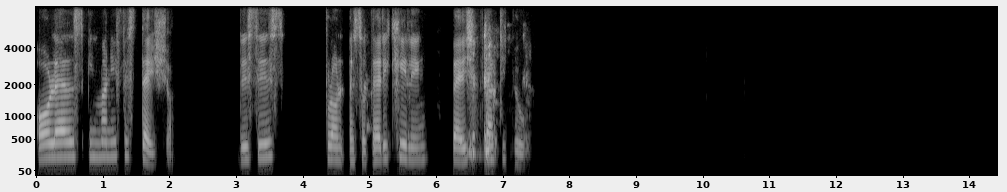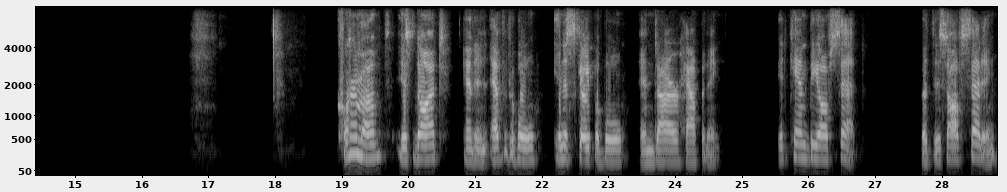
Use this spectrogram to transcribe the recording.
all else in manifestation. This is from Esoteric Healing, page 32. Karma is not an inevitable, inescapable, and dire happening. It can be offset, but this offsetting,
